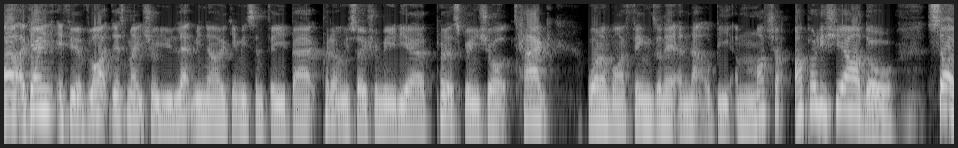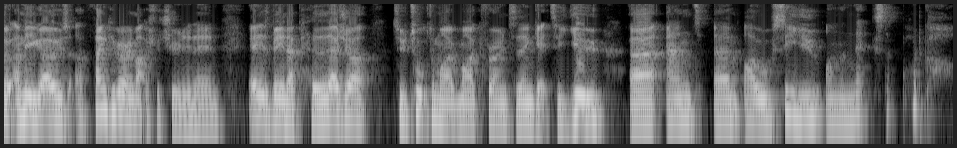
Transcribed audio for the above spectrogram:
uh, again, if you've liked this, make sure you let me know, give me some feedback, put it on your social media, put a screenshot, tag one of my things on it, and that will be much appreciado. So, amigos, uh, thank you very much for tuning in. It has been a pleasure to talk to my microphone to then get to you, uh, and um, I will see you on the next podcast.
